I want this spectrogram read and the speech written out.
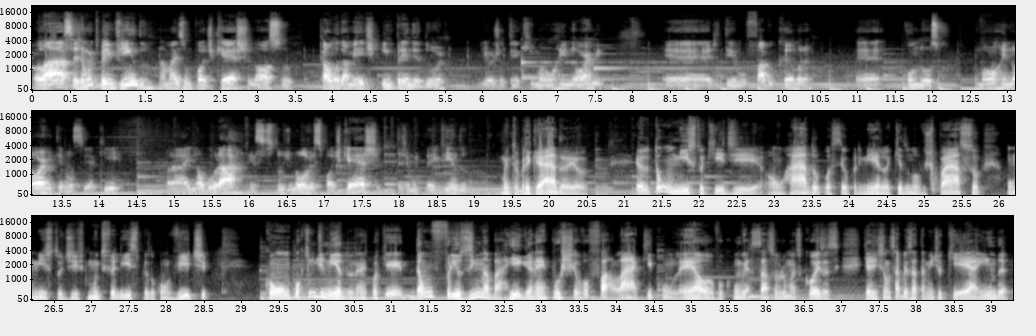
Olá, seja muito bem-vindo a mais um podcast nosso, Calma da Mente Empreendedor. E hoje eu tenho aqui uma honra enorme é, de ter o Fábio Câmara é, conosco. Uma honra enorme ter você aqui para inaugurar esse estúdio novo, esse podcast. Seja muito bem-vindo. Muito obrigado. Eu eu estou um misto aqui de honrado por ser o primeiro aqui do novo espaço, um misto de muito feliz pelo convite com um pouquinho de medo, né? Porque dá um friozinho na barriga, né? Puxa, eu vou falar aqui com o Léo, eu vou conversar sobre umas coisas que a gente não sabe exatamente o que é ainda.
